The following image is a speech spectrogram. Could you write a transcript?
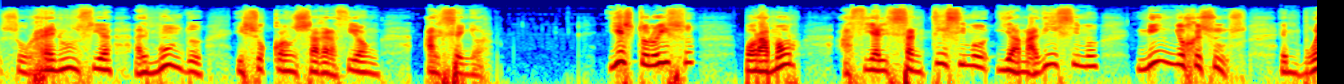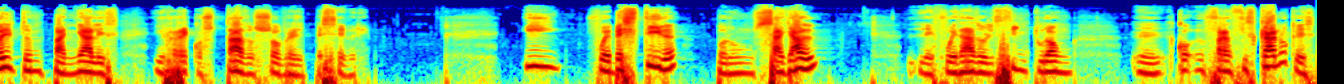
su renuncia al mundo y su consagración al Señor. Y esto lo hizo por amor hacia el santísimo y amadísimo niño Jesús, envuelto en pañales y recostado sobre el pesebre. Y fue vestida por un sayal, le fue dado el cinturón eh, franciscano, que es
